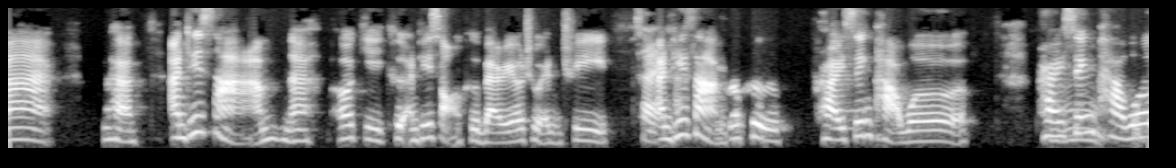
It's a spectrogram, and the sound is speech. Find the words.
มากนะคะอันที่สามนะเมื่อกี้คืออันที่สองคือ barrier to entry อันที่สามก็คือ pricing power pricing power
